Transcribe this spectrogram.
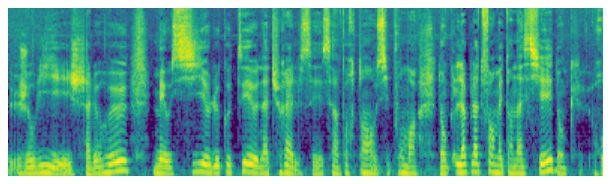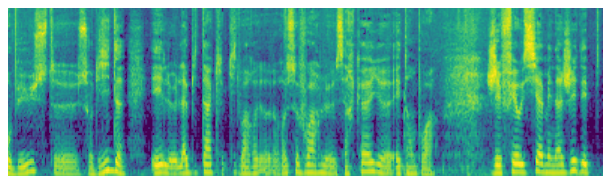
euh, joli et chaleureux, mais aussi euh, le côté naturel. C'est important aussi pour moi. Donc la plateforme est en acier, donc robuste, solide, et l'habitacle qui doit recevoir le cercueil est en bois. J'ai fait aussi aménager des dispositif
